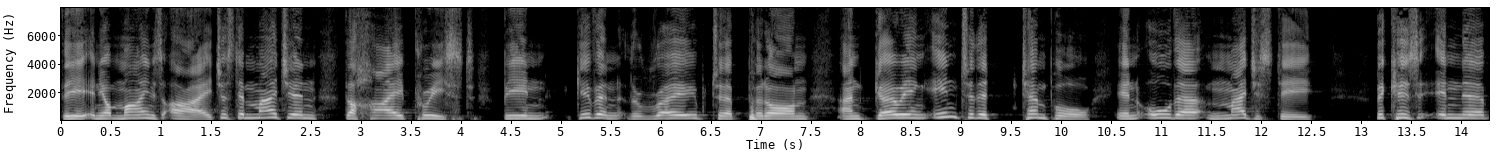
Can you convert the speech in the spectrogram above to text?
The, in your mind's eye, just imagine the high priest being given the robe to put on and going into the temple in all the majesty because in the,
